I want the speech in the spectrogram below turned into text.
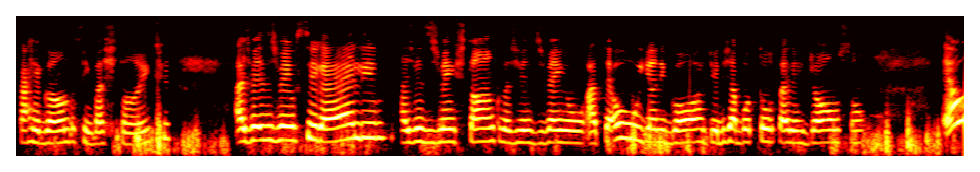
carregando assim bastante. Às vezes vem o Cirelli, às vezes vem o Stancos, às vezes vem o, até o Yanni Gord, ele já botou o Tyler Johnson. Eu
